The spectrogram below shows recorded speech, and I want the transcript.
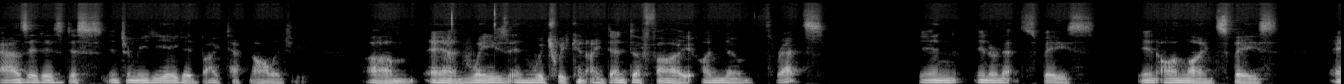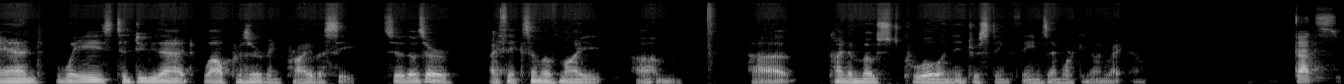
as it is disintermediated by technology um, and ways in which we can identify unknown threats in internet space, in online space, and ways to do that while preserving privacy. So those are, I think, some of my um, uh, kind of most cool and interesting themes I'm working on right now. That's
